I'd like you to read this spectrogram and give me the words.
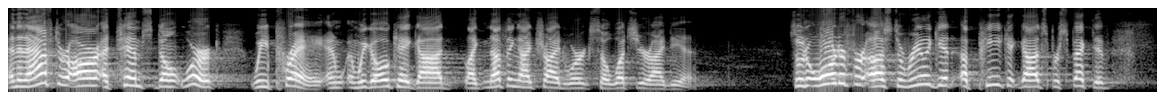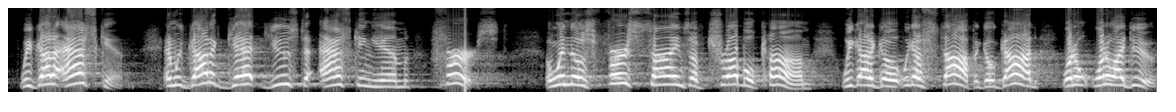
And then after our attempts don't work, we pray and, and we go, okay, God, like nothing I tried worked, so what's your idea? So, in order for us to really get a peek at God's perspective, we've got to ask Him. And we've got to get used to asking Him first. And when those first signs of trouble come, we got to go, we got to stop and go, God, what do, what do I do?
